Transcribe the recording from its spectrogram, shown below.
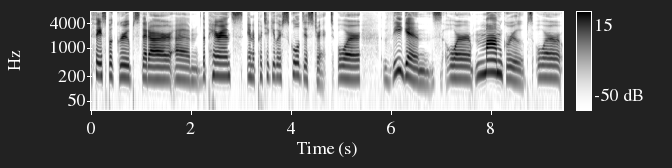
Facebook groups that are um, the parents in a particular school district or vegans or mom groups or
